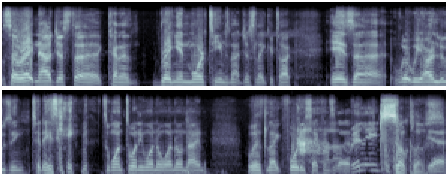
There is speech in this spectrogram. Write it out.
so right now, just to kind of bring in more teams, not just Laker talk, is uh we, we are losing today's game. It's 121 to 109 with like 40 seconds Ah, left. Really? so close. Yeah.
